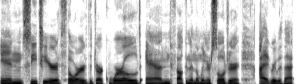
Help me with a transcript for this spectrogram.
In C tier, Thor, The Dark World, and Falcon and the Winter Soldier. I agree with that.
